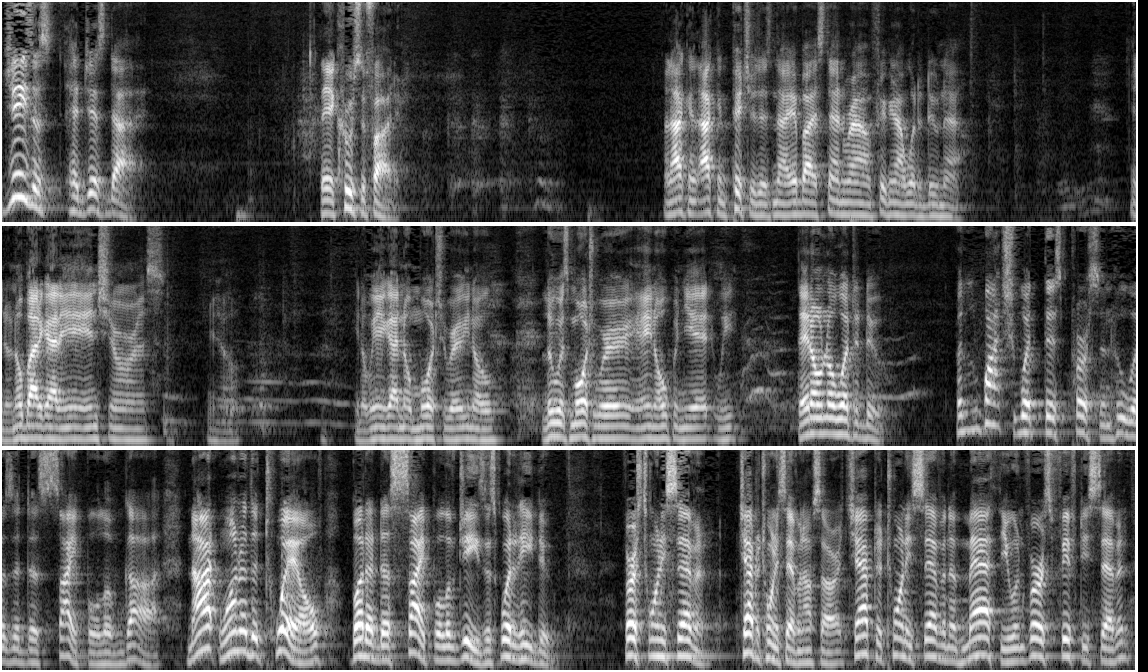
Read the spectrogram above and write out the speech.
Jesus had just died. They had crucified him. And I can, I can picture this now. Everybody standing around figuring out what to do now. You know, nobody got any insurance. You know, you know, we ain't got no mortuary. You know, Lewis Mortuary ain't open yet. We, they don't know what to do. But watch what this person who was a disciple of God, not one of the 12, but a disciple of Jesus, what did he do? Verse 27 chapter 27, I'm sorry, chapter 27 of Matthew and verse 57.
